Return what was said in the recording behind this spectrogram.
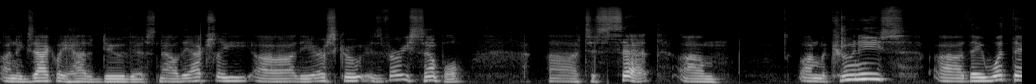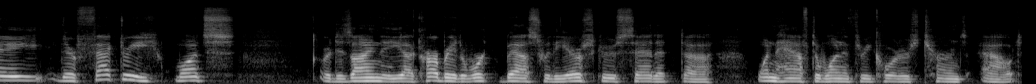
on exactly how to do this. Now the actually uh, the air screw is very simple uh, to set. Um, on Mikuni's, uh, they what they their factory wants or design the uh, carburetor work best with the air screw set at uh, one half to one and three quarters turns out.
